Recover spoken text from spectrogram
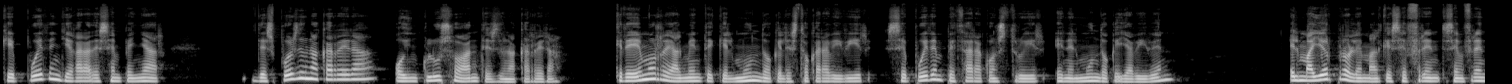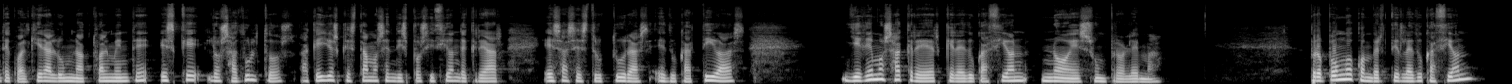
que pueden llegar a desempeñar después de una carrera o incluso antes de una carrera. ¿Creemos realmente que el mundo que les tocará vivir se puede empezar a construir en el mundo que ya viven? El mayor problema al que se, enfrente cualquier alumno actualmente es que los adultos, aquellos que estamos en disposición de crear esas estructuras educativas, lleguemos a creer que la educación no es un problema. Propongo convertir la educación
